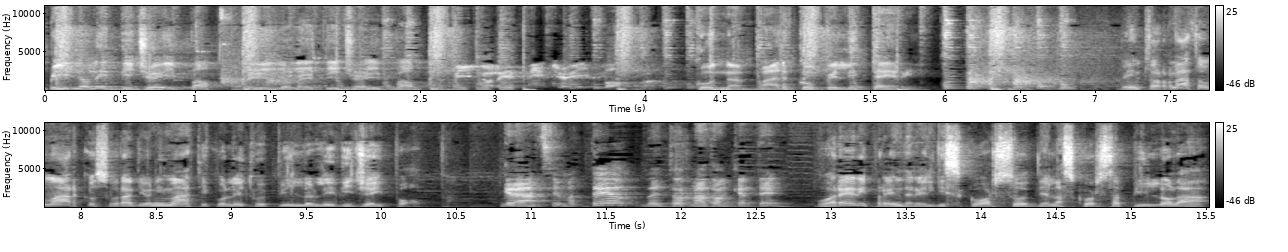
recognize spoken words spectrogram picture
Pillole DJ Pop. Pillole DJ Pop. Pillole DJ Pop. Con Marco Pellitteri. Bentornato Marco su Radio Animati con le tue pillole DJ Pop. Grazie Matteo, bentornato anche a te. Vorrei riprendere il discorso della scorsa pillola,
